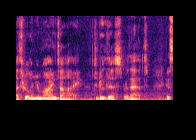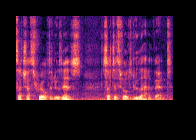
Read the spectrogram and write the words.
a thrill in your mind's eye to do this or that. It's such a thrill to do this, such a thrill to do that event,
